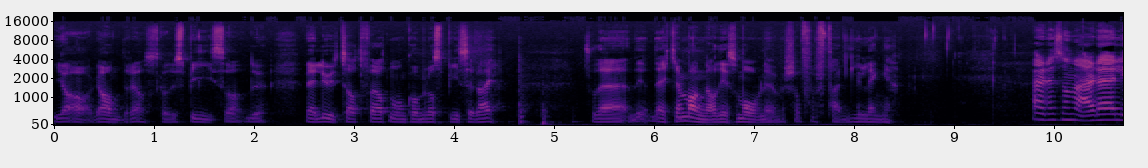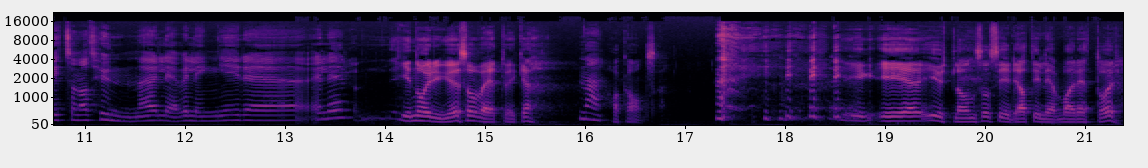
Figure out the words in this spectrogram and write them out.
jage andre, og så skal du spise, og du er veldig utsatt for at noen kommer og spiser deg. Så det, det, det er ikke mange av de som overlever så forferdelig lenge. Er det, sånn, er det litt sånn at hundene lever lenger, eh, eller? I Norge så vet vi ikke. Nei. Har ikke anelse. I, i, I utlandet så sier de at de lever bare ett år.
